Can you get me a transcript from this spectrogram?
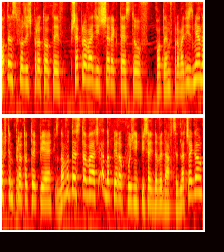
potem stworzyć prototyp, przeprowadzić szereg testów, potem wprowadzić zmiany w tym prototypie, znowu testować, a dopiero później pisać do wydawcy. Dlaczego?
